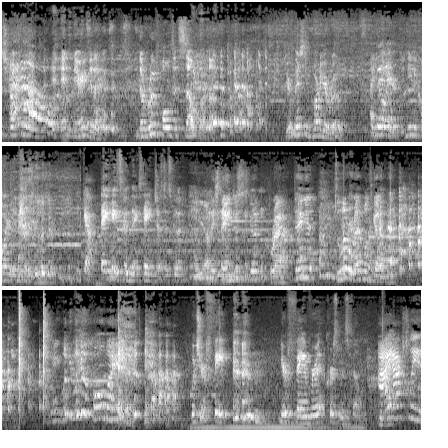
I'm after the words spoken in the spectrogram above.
structural en- engineering to that. The roof holds itself up. You're missing part of your roof. I You, bit call it. your, you need to call your insurance adjuster. Yeah, they taste good and they stain just as good. Oh, yeah. they stain just as good? Crap. Dang it. The little red one's got me. Dang, Look at look at the palm of my hand. What's your fa- your favorite Christmas film? I actually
